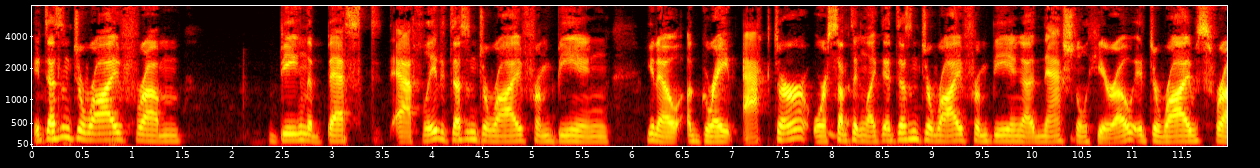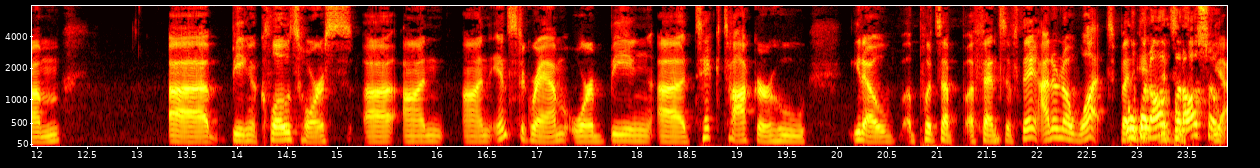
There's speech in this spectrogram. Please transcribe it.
It doesn't derive from being the best athlete. It doesn't derive from being you know, a great actor or something like that. It doesn't derive from being a national hero. It derives from uh, being a clothes horse uh, on on Instagram or being a TikToker who, you know, puts up offensive thing. I don't know what, but well, but, it, all, but also yeah.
